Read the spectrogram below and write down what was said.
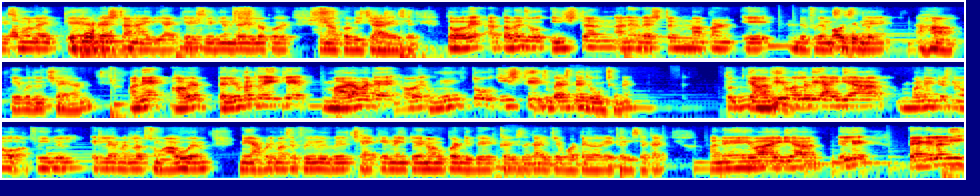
ઇટ્સ મોર લાઈક કે વેસ્ટર્ન આઈડિયા કે જેની અંદર એ લોકો એના ઉપર વિચારે છે. તો હવે તમે જો ઈસ્ટર્ન અને વેસ્ટર્નમાં પણ એ ડિફરન્સીસ ને હા એ બધું છે એમ. અને હવે પહેલી વખત તો એ કે મારા માટે હવે હું તો ઈસ્ટથી જ વેસ્ટ ને જોઉં છું ને. તો ત્યાંથી મતલબ એ આઈડિયા મને ઇન્ટરેસ્ટ ઓ ફ્રી વિલ એટલે મતલબ શું આવું એમ? ને આપણી પાસે ફ્રી વિલ છે કે નહીં તો એના ઉપર ડિબેટ કરી શકાય કે વોટ એ કરી શકાય. અને એવા આઈડિયા એટલે પેરેલલી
